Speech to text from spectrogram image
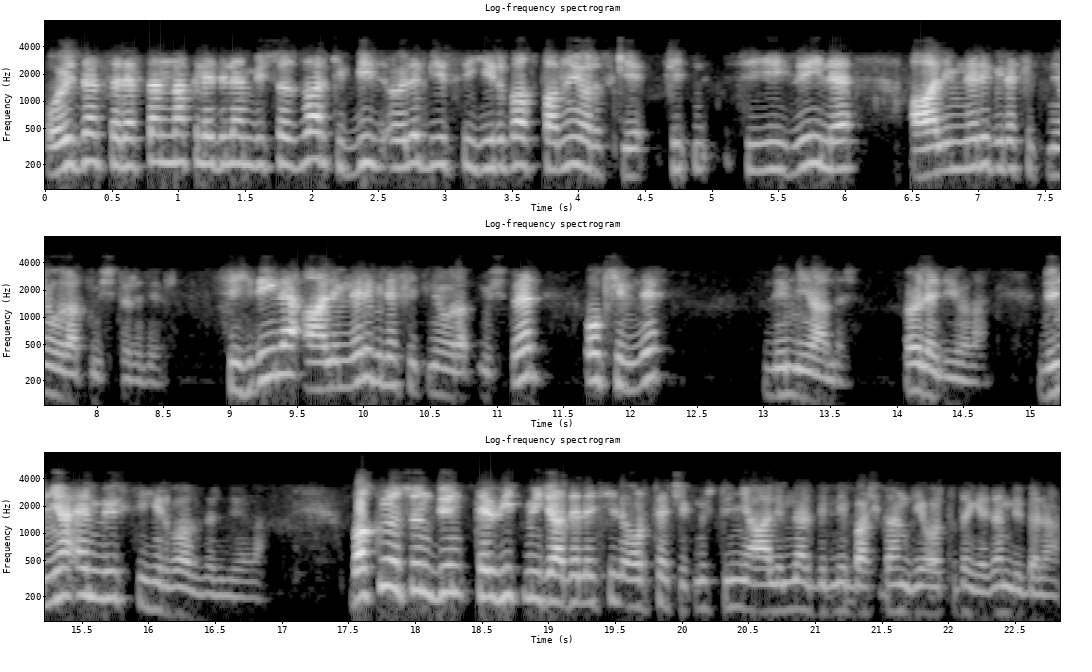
O yüzden seleften nakledilen bir söz var ki biz öyle bir sihirbaz tanıyoruz ki sihriyle alimleri bile fitneye uğratmıştır diyor. Sihriyle alimleri bile fitneye uğratmıştır. O kimdir? Dünyadır. Öyle diyorlar. Dünya en büyük sihirbazdır diyorlar. Bakıyorsun dün tevhid mücadelesiyle ortaya çıkmış. Dünya Alimler Birliği Başkanı diye ortada gezen bir bela.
